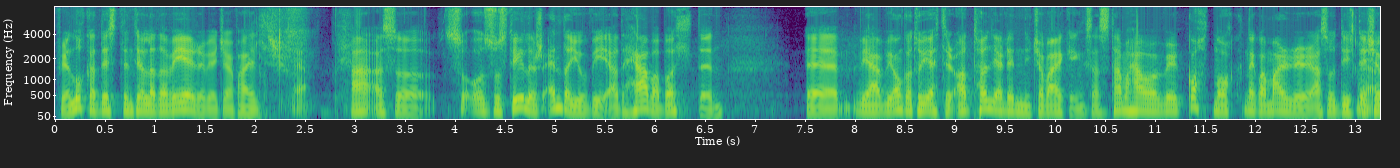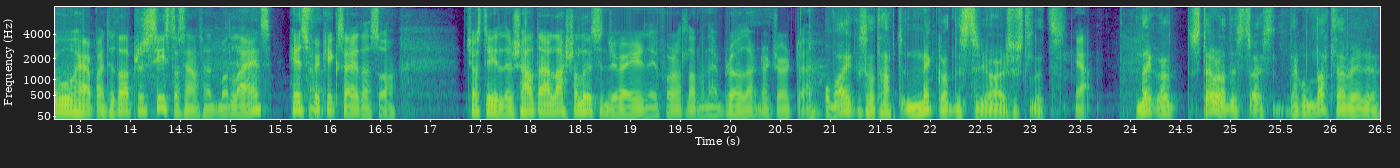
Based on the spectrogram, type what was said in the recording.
för att lucka distan till att vara vid jag fel. Ja. Ja, alltså så och så Steelers ända ju vi att häva bulten. Eh vi har vi angår tog efter att tölja den i Vikings. Alltså de har vi gott nog när var mer alltså det det ju här på det där precis det samma med Lions. His free kick side alltså. Just Steelers halt där Lars Lucen driver in i för att landa när bröderna gjort det. Och Vikings har tappat näck vad det styr så slut. Ja. Näck vad stora distress. Det går lätt att vara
